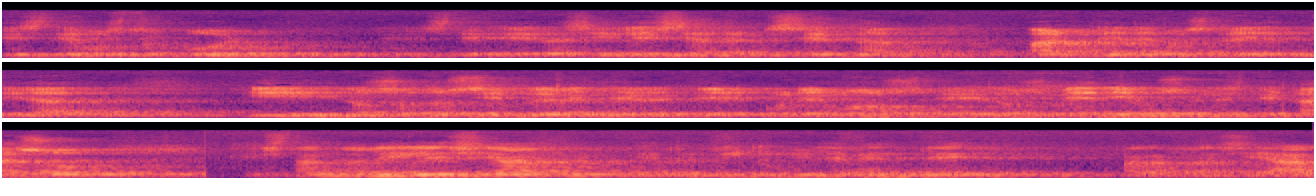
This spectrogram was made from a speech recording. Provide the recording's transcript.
es de vuestro pueblo. Es de, las iglesias representan parte de nuestra identidad y nosotros simplemente eh, ponemos eh, los medios, en este caso. Estando en la iglesia, me permito humildemente parafrasear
